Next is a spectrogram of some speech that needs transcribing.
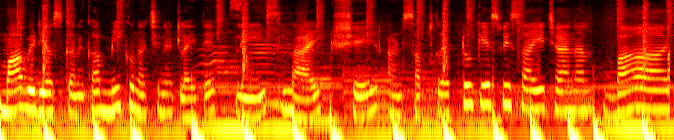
మా వీడియోస్ కనుక మీకు నచ్చినట్లయితే please like share and subscribe to Kesvi Sai channel bye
